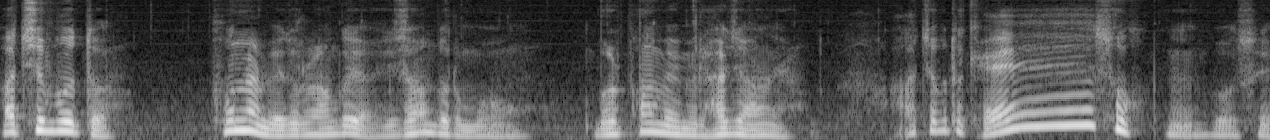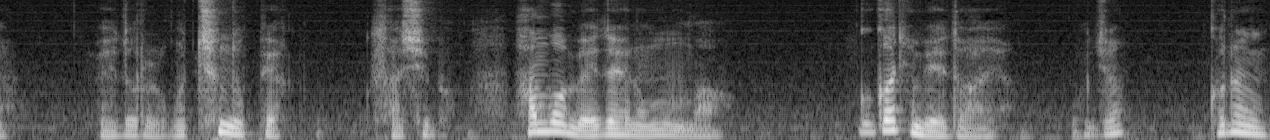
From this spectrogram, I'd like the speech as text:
아침부터 분할 매도를 한 거예요 이 사람들은 뭐 몰빵 매매를 하지 않아요 아침부터 계속 보세요 매도를 5640억 한번 매도해 놓으면 막 끝까지 매도해요 그죠 그런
